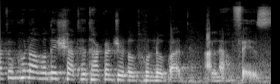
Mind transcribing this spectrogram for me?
এতক্ষণ আমাদের সাথে থাকার জন্য ধন্যবাদ। আল্লাহ হাফেজ।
